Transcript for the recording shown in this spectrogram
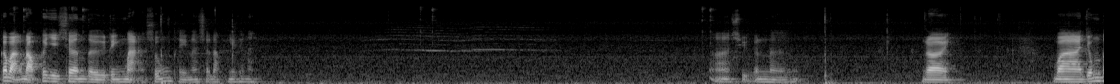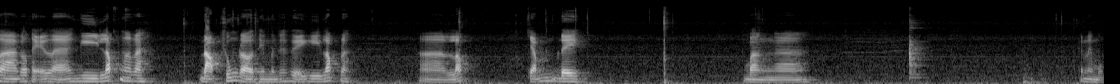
Các bạn đọc cái JSON từ trên mạng xuống thì nó sẽ đọc như thế này. Shift n rồi. Và chúng ta có thể là ghi lóc nó ra. Đọc xuống rồi thì mình có thể ghi lóc ra. À, lóc chấm d bằng à, cái này một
